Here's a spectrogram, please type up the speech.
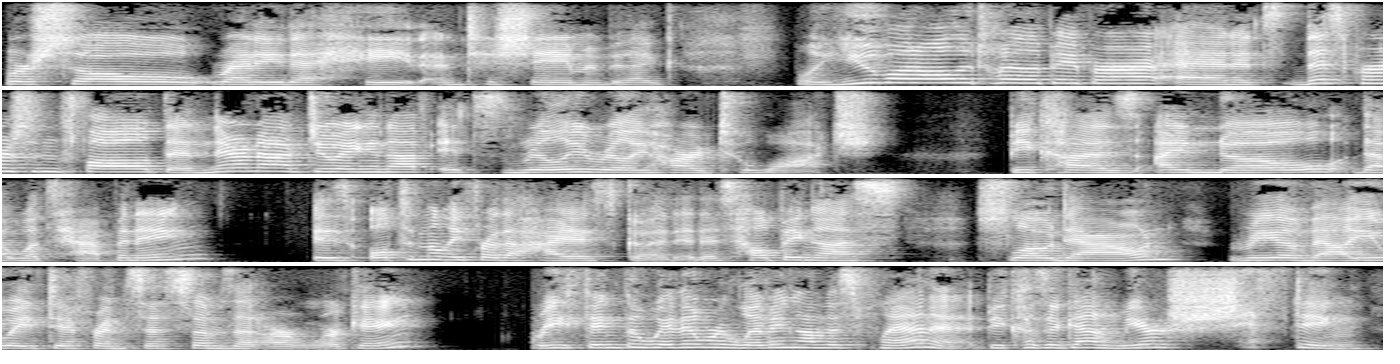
we're so ready to hate and to shame and be like, well, you bought all the toilet paper and it's this person's fault and they're not doing enough. It's really, really hard to watch because I know that what's happening is ultimately for the highest good. It is helping us slow down, reevaluate different systems that aren't working, rethink the way that we're living on this planet. Because again, we are shifting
